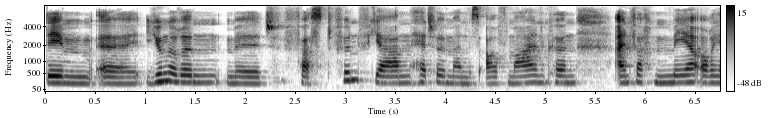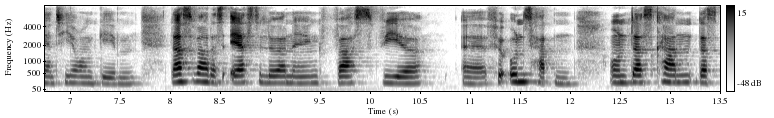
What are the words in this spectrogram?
Dem äh, Jüngeren mit fast fünf Jahren hätte man es aufmalen können. Einfach mehr Orientierung geben. Das war das erste Learning, was wir für uns hatten. Und das kann, das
